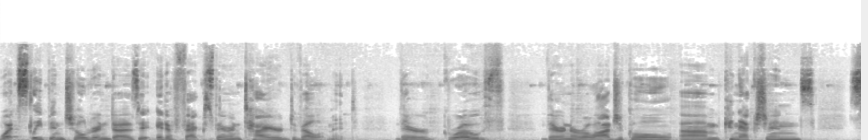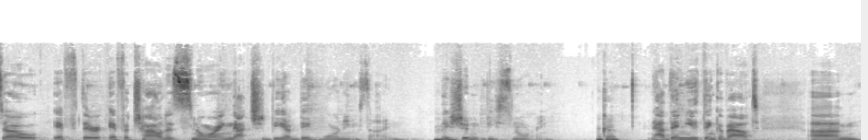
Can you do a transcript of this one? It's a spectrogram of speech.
what sleep in children does, it, it affects their entire development, their growth, their neurological um, connections. So, if they're if a child is snoring, that should be a big warning sign. They shouldn't be snoring. Okay. Now, then you think about, um,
